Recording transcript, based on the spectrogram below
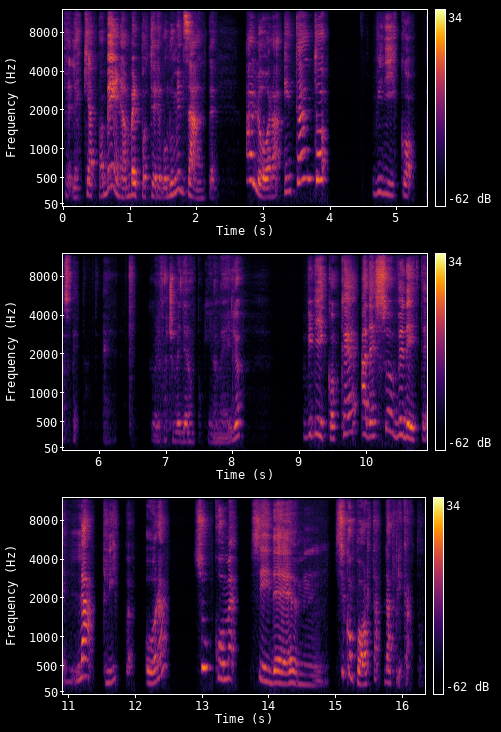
le acchiappa bene, ha un bel potere volumizzante. Allora, intanto vi dico, aspettate, eh, ve le faccio vedere un pochino meglio, vi dico che adesso vedete la clip ora su come si, de, mm, si comporta da applicato.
